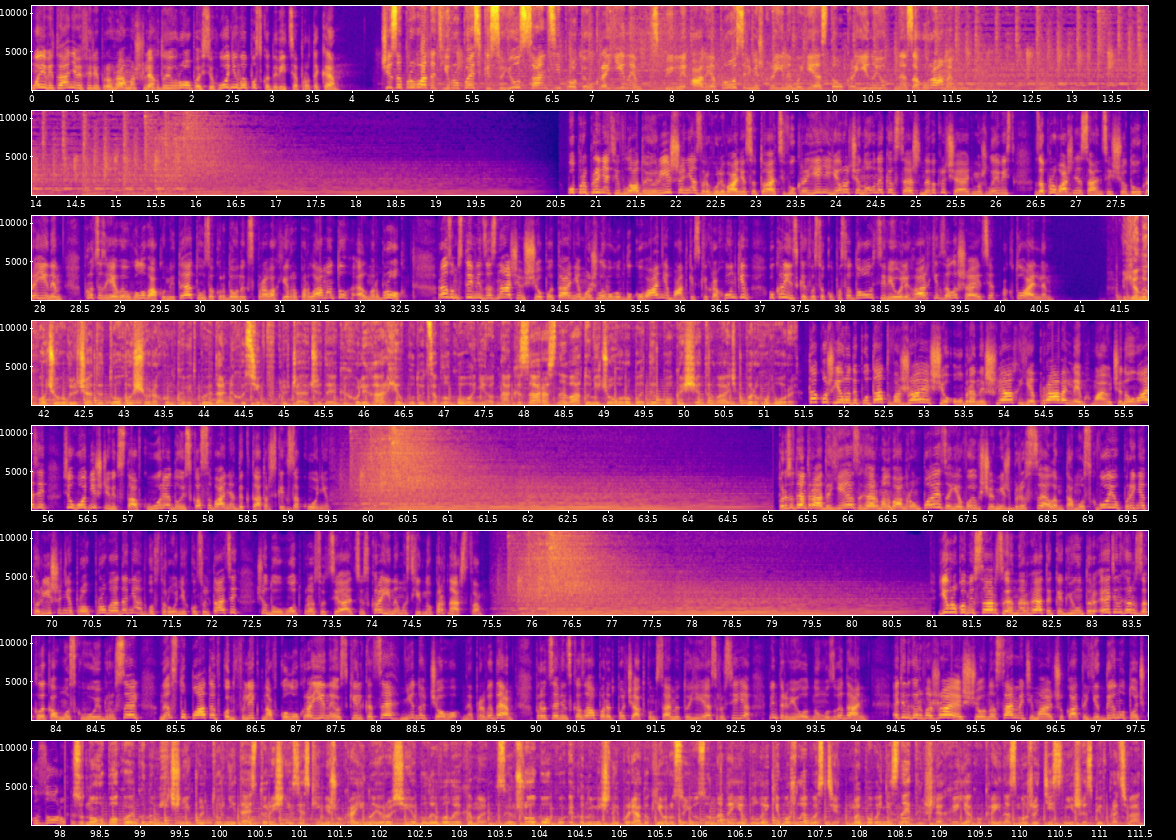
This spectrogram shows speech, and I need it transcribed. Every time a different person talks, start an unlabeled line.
Мої вітання в ефірі. Програма Шлях до Європи. Сьогодні випуск дивіться про таке. Чи запровадить Європейський Союз санкції проти України? Спільний авіапростір між країнами ЄС та Україною не за горами. Попри прийняті владою рішення з регулювання ситуації в Україні, єврочиновники все ж не виключають можливість запровадження санкцій щодо України. Про це заявив голова комітету у закордонних справах Європарламенту Елмар Брок. Разом з тим він зазначив, що питання можливого блокування банківських рахунків українських високопосадовців і олігархів залишається актуальним.
Я не хочу виключати того, що рахунки відповідальних осіб, включаючи деяких олігархів, будуть заблоковані. Однак зараз не варто нічого робити, поки ще тривають переговори.
Також євродепутат вважає, що обраний шлях є правильним, маючи на увазі сьогоднішню відставку уряду і скасування диктаторських законів. Президент Ради ЄС Герман Ван Румпей заявив, що між Брюсселем та Москвою прийнято рішення про проведення двосторонніх консультацій щодо угод про асоціацію з країнами східного партнерства. Єврокомісар з енергетики Гюнтер Етінгер закликав Москву і Брюссель не вступати в конфлікт навколо України, оскільки це ні до чого не приведе. Про це він сказав перед початком саміту ЄС Росія в інтерв'ю одному з видань. Етінгер вважає, що на саміті мають шукати єдину точку зору.
З одного боку, економічні, культурні та історичні зв'язки між Україною і Росією були великими. З іншого боку, економічний порядок Євросоюзу надає великі можливості. Ми повинні знайти шляхи, як Україна зможе тісніше співпрацювати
